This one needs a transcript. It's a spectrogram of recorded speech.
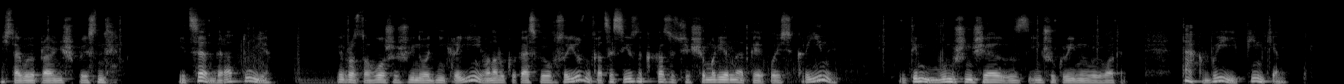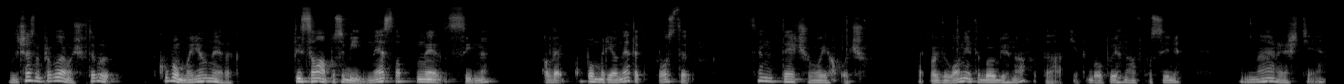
Ось так буде правильніше пояснити. І це дратує. Ти просто оголошуєш війну одній країні, вона викликає свого союзника, а цей союзник оказується, що маріонетка якоїсь країни, і ти вимушений ще з іншою країною воювати. Так, ви, фінки, величезна проблема, що в тебе купа маріонеток. Ти сама по собі не слаб, не сильна, але купа маріонеток просто це не те, чого я хочу. Так, Вавилон, я тебе обігнав? Так, я тебе обігнав по силі. Нарешті.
